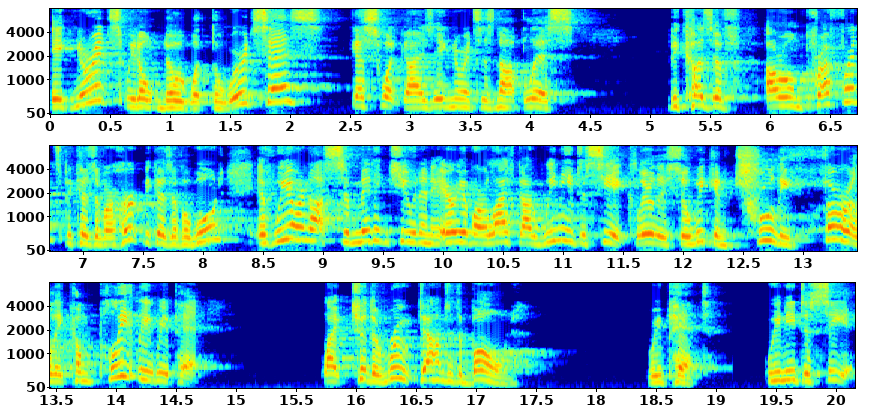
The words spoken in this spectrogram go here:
ignorance? We don't know what the word says. Guess what, guys? Ignorance is not bliss because of our own preference, because of a hurt, because of a wound. If we are not submitting to you in an area of our life, God, we need to see it clearly so we can truly, thoroughly, completely repent. Like to the root, down to the bone. Repent. We need to see it.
